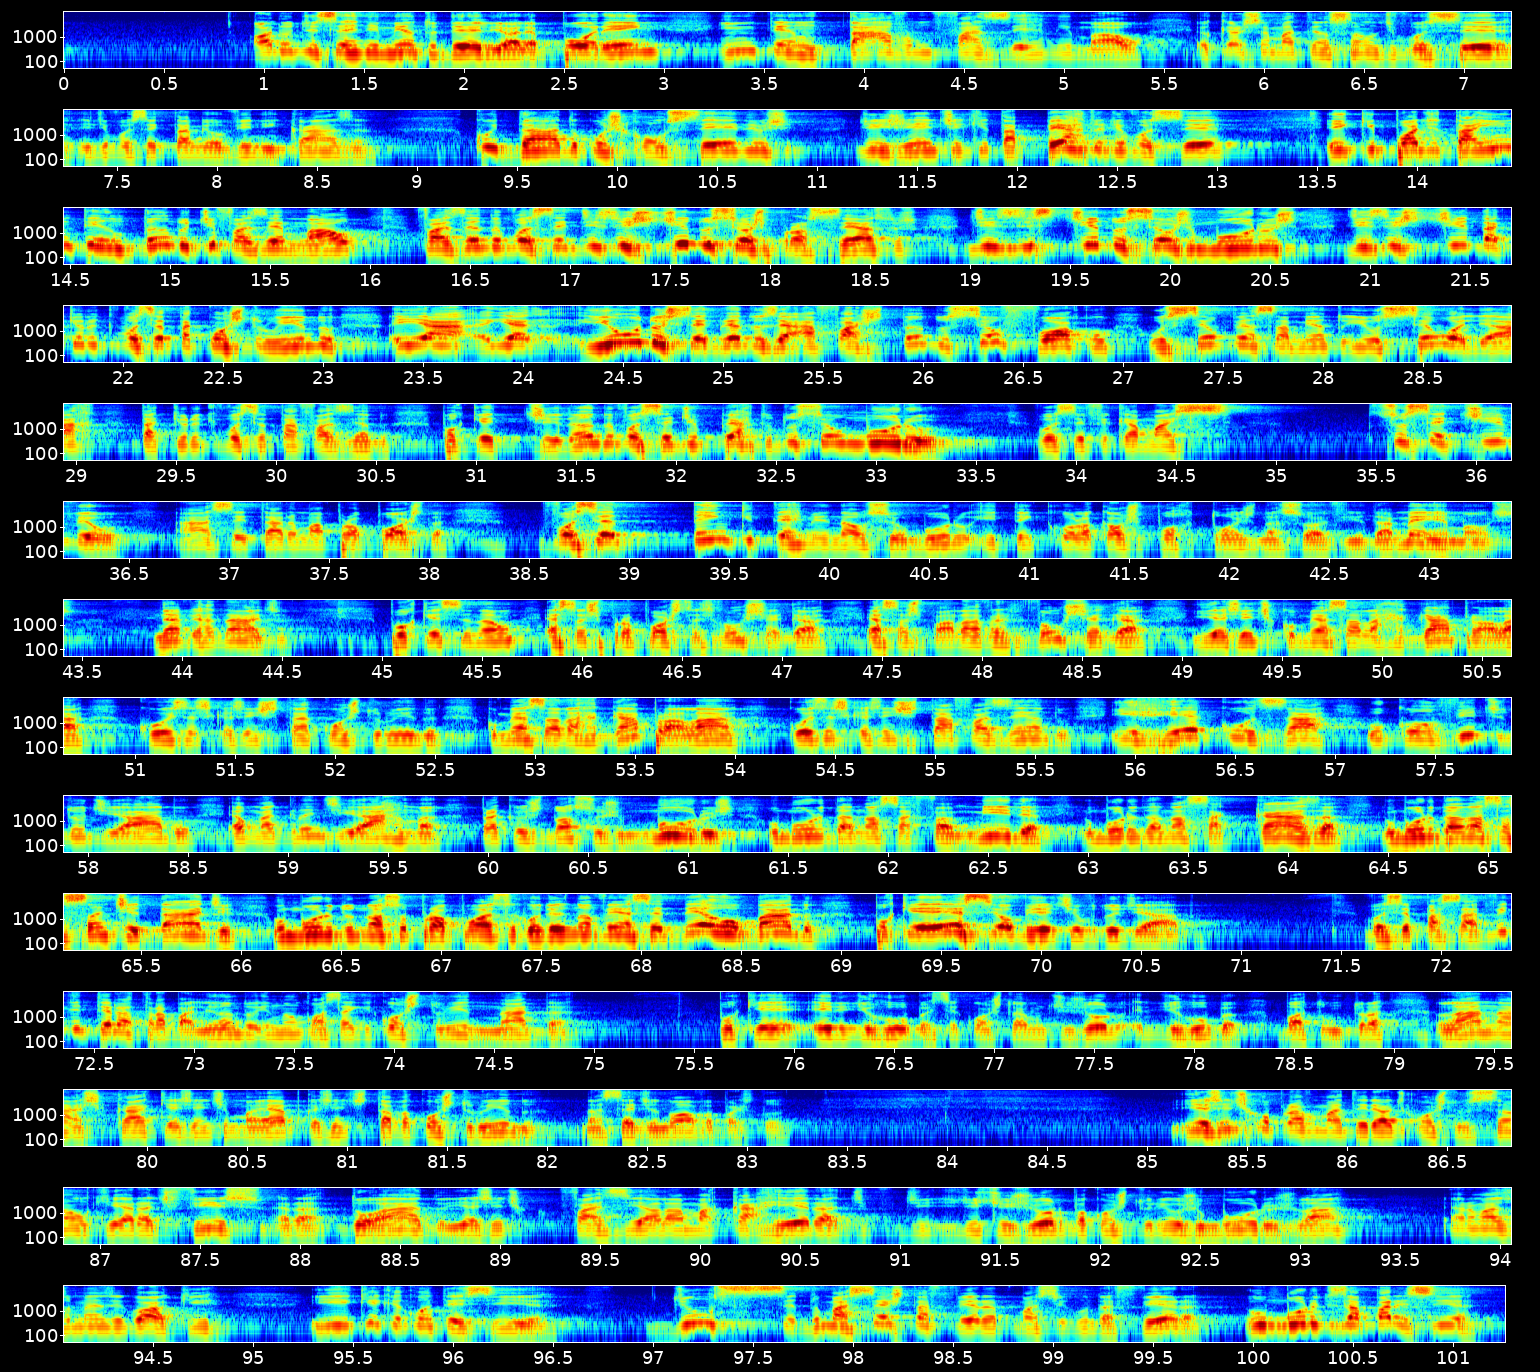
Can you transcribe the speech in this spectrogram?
Olha o discernimento dele, olha, porém intentavam fazer-me mal. Eu quero chamar a atenção de você e de você que está me ouvindo em casa. Cuidado com os conselhos de gente que está perto de você e que pode estar intentando te fazer mal, fazendo você desistir dos seus processos, desistir dos seus muros, desistir daquilo que você está construindo. E, a, e, a, e um dos segredos é afastando o seu foco, o seu pensamento e o seu olhar daquilo que você está fazendo, porque tirando você de perto do seu muro, você fica mais suscetível a aceitar uma proposta. Você tem que terminar o seu muro e tem que colocar os portões na sua vida. Amém, irmãos? Não é verdade? Porque senão essas propostas vão chegar, essas palavras vão chegar, e a gente começa a largar para lá coisas que a gente está construindo, começa a largar para lá coisas que a gente está fazendo, e recusar o convite do diabo é uma grande arma para que os nossos muros, o muro da nossa família, o muro da nossa casa, o muro da nossa santidade, o muro do nosso propósito com Deus não venha a ser derrubado, porque esse é o objetivo do diabo. Você passa a vida inteira trabalhando e não consegue construir nada. Porque ele derruba, você constrói um tijolo, ele derruba, bota um troço. Lá na Ascar, que a gente, uma época, a gente estava construindo, na sede nova, pastor. E a gente comprava material de construção que era difícil, era doado, e a gente fazia lá uma carreira de, de, de tijolo para construir os muros lá. Era mais ou menos igual aqui. E o que, que acontecia? De, um, de uma sexta-feira para uma segunda-feira, o muro desaparecia.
